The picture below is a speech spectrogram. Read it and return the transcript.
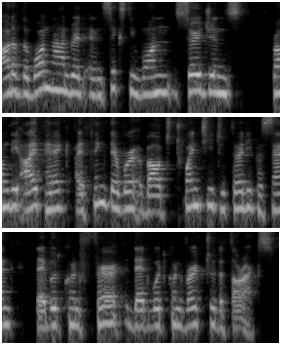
out of the 161 surgeons from the IPEG, I think there were about 20 to 30% that would confer that would convert to the thorax.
